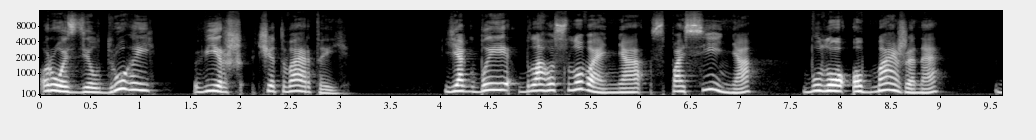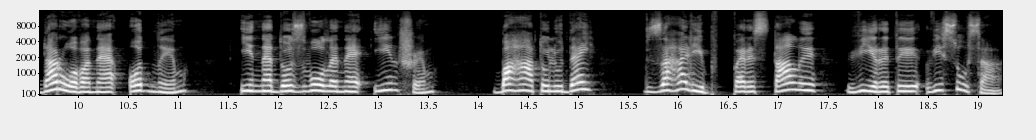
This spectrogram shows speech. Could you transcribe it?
розділ 2, вірш 4. Якби благословення спасіння було обмежене, дароване одним і недозволене іншим, багато людей взагалі б перестали вірити в Ісуса.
